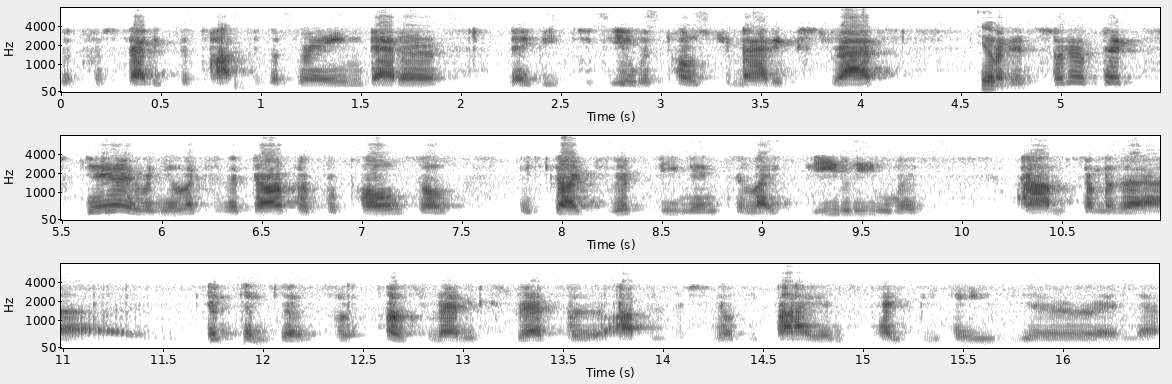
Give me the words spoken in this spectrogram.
the prosthetic to talk to the brain better, maybe to deal with post traumatic stress. Yep. But it's sort of a bit scary when you look at the DARPA proposals. They start drifting into like dealing with um, some of the symptoms of post traumatic stress or oppositional defiance type behavior and uh,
